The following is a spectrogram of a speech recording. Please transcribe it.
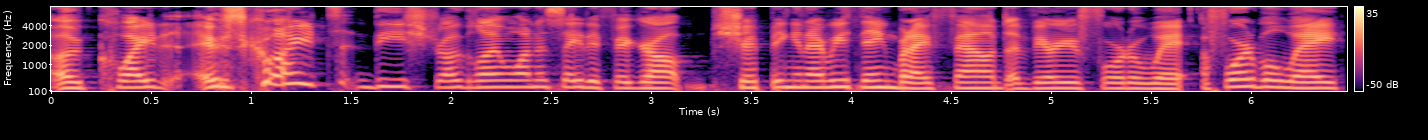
a quite, it was quite the struggle I want to say to figure out shipping and everything, but I found a very affordable way, affordable way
